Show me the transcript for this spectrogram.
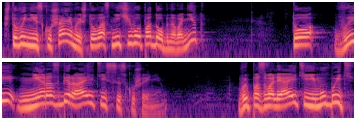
что вы не искушаемый, что у вас ничего подобного нет, то вы не разбираетесь с искушением. Вы позволяете ему быть.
